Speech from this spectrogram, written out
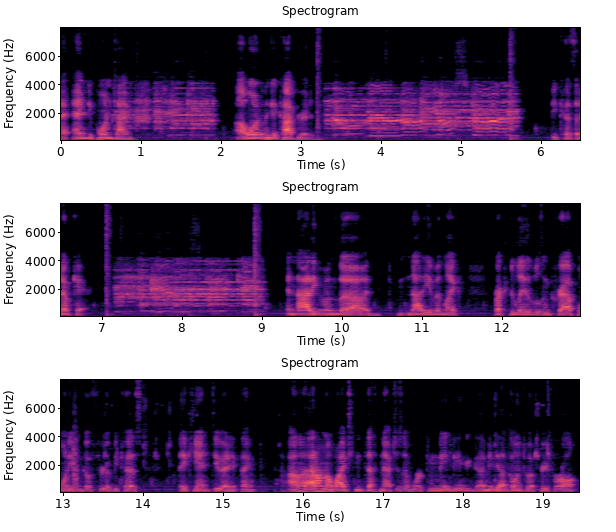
At any point in time. I won't even get copyrighted. Because I don't care. And not even the, not even like record labels and crap won't even go through it because they can't do anything. I don't know why Team Deathmatch isn't working. Maybe maybe I'll go into a free-for-all.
